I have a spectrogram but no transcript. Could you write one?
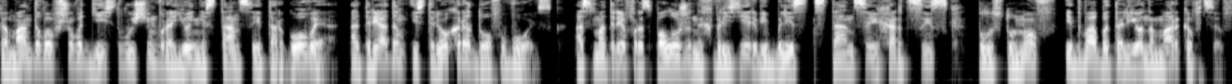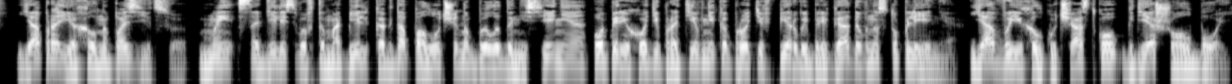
командовавшего действующим в районе станции Торговая отрядом из трех родов войск. Осмотрев расположенных в резерве близ станции Харциск, Пластунов и два батальона марковцев, я проехал на позицию. Мы садились в автомобиль, когда получено было донесение о переходе противника против первой бригады в наступление. Я выехал к участку, где шел бой.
